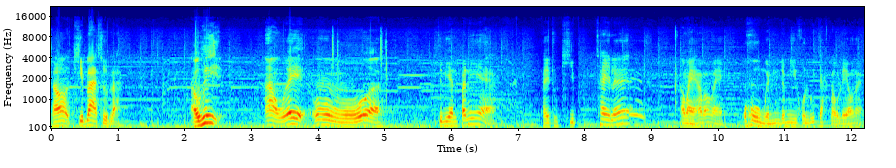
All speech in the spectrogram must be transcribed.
แล้วคลิปล่าสุดล่ะ เอาเฮ้ยอ้าวเว้ย โอ้โหจะเนียนปะเนี่ยไปทุกคลิปใช่เลยเอาใหม่ครับเอาใหม่โอ้โหเหมือนจะมีคนรู้จักเราแล้วนะ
